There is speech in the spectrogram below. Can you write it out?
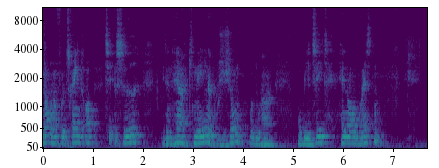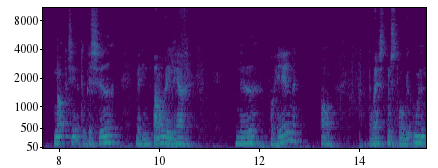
når du har fået trænet op til at sidde i den her knælende position, hvor du har mobilitet hen over bristen, nok til at du kan sidde med din bagdel her nede på hælene og bristen strukket ud,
